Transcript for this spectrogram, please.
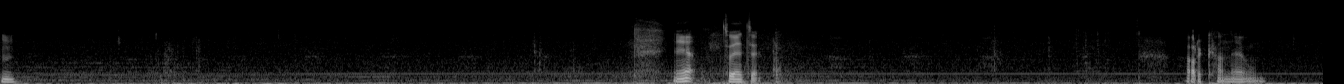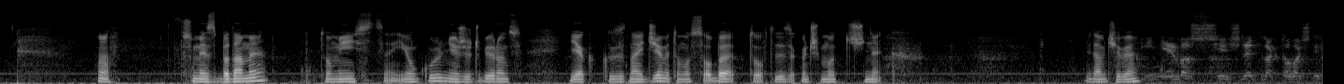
Hmm. Nie, to nie ty. Arkaneum. W sumie zbadamy to miejsce i ogólnie rzecz biorąc, jak znajdziemy tą osobę, to wtedy zakończymy odcinek. Witam ciebie. I nie waż się źle traktować tych.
